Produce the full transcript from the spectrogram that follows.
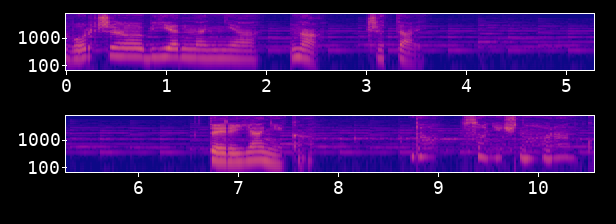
Творче об'єднання на читай. Теріяніка. До сонячного ранку.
